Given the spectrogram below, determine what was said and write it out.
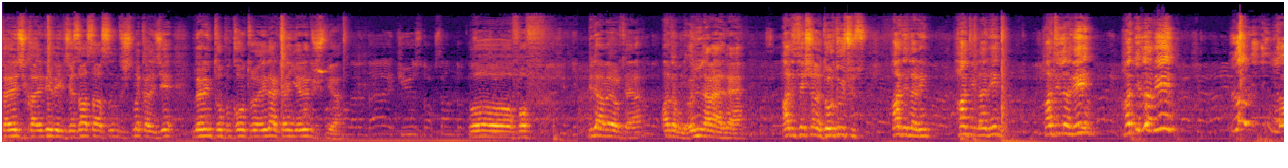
Kaleci kalede değil ceza sahasının dışında kaleci Larin topu kontrol ederken yere düştü ya. Of of. Bir daha ver ortaya. Adamın önüne ver be. Hadi tekrar dördü üçüz. Hadi Larin. Hadi Larin. Hadi Larin. Hadi Larin. Larin ya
